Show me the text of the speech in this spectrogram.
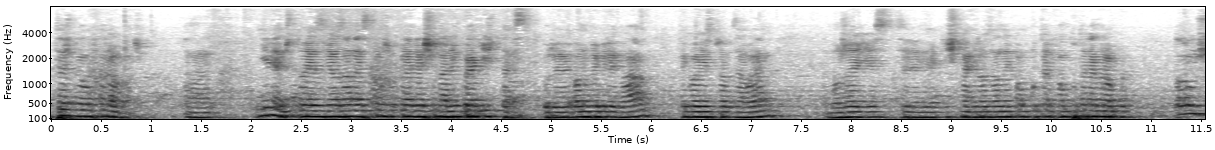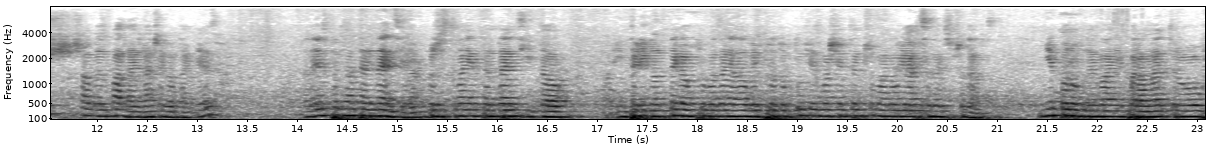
i też go oferować. E, Nie wiem, czy to jest związane z tym, że pojawia się na rynku jakiś test, który on wygrywa, tego nie sprawdzałem. Może jest y, jakiś nagrodzony komputer komputerem roku. To już trzeba by zbadać, dlaczego tak jest. Ale jest pewna tendencja. Wykorzystywanie tendencji do inteligentnego wprowadzania nowych produktów jest właśnie tym, czym maluje akcent sprzedawcy. Nie porównywanie parametrów.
